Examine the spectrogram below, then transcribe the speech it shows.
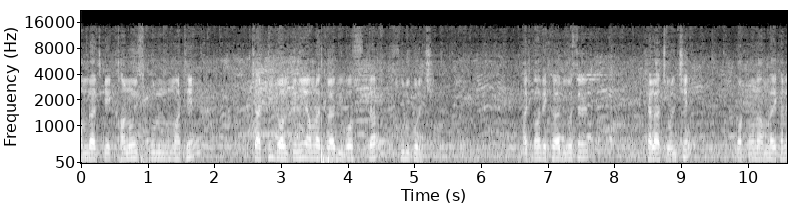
আমরা আজকে খানো স্কুল মাঠে চারটি দলকে নিয়ে আমরা খেলা দিবসটা শুরু করেছি। আজকে আমাদের খেলা দিবসের খেলা চলছে। বর্তমানে আমরা এখানে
